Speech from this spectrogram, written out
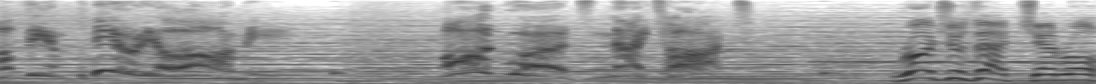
of the Imperial Army! Onwards, Neithardt! Roger that, General.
